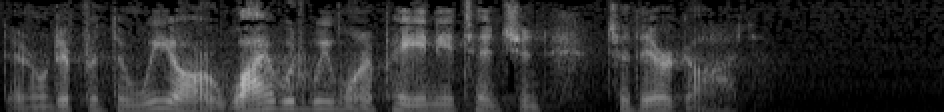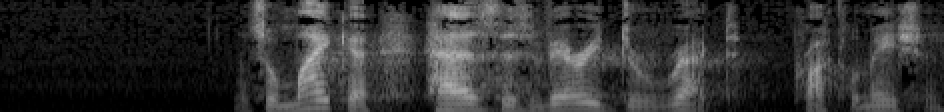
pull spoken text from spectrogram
they're no different than we are. Why would we want to pay any attention to their God? And so Micah has this very direct proclamation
